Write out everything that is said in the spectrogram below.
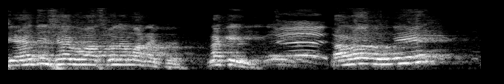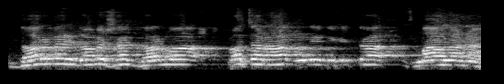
জেহাদি সাহেব ওয়াজ করলে মানাইতো নাকি? কারণ উনি ধর্মের গবেষক ধর্ম প্রচারক, উনি বিশিষ্ট মাওলানা,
